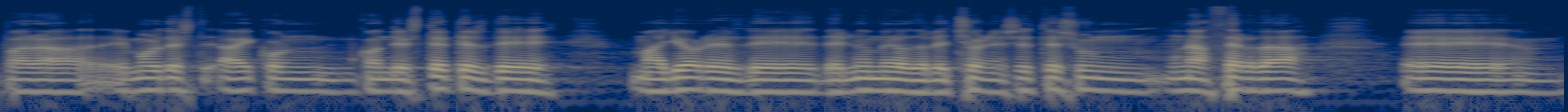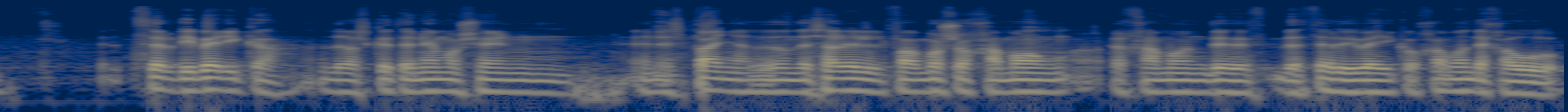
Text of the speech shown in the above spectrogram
para, hemos con, con, destetes de mayores del número de lechones. Esta es una cerda eh, de las que tenemos en, España, de donde sale el famoso jamón, el jamón de, de cerdo ibérico, jamón de jabugo.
